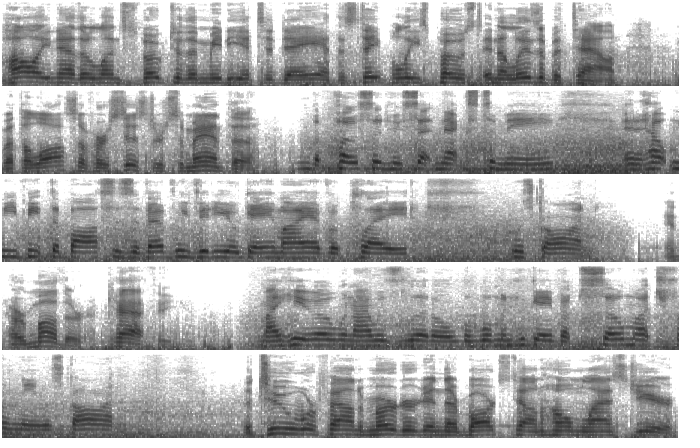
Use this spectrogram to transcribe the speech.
Holly Netherland spoke to the media today at the state police post in Elizabethtown about the loss of her sister Samantha. The person who sat next to me and helped me beat the bosses of every video game I ever played was gone. And her mother, Kathy. My hero when I was little, the woman who gave up so much for me, was gone. The two were found murdered in their Bardstown home last year.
